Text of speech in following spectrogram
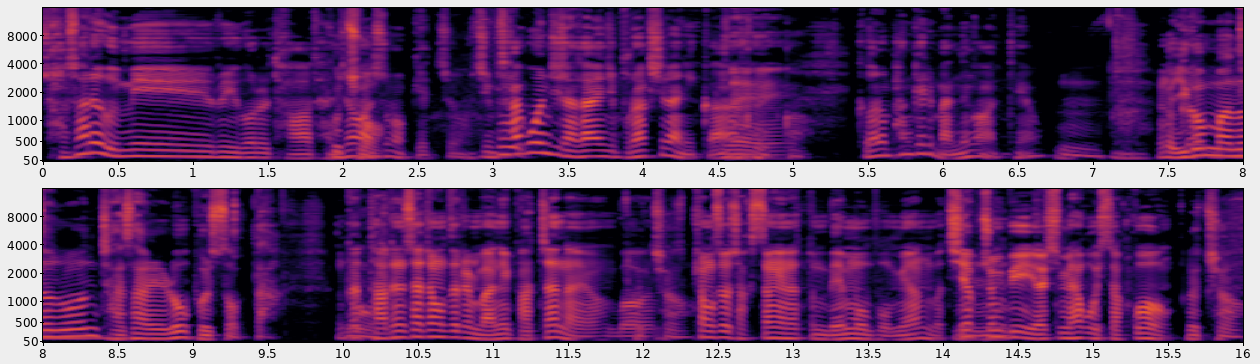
자살의 의미로 이거를 다 단정할 그렇죠. 수는 없겠죠. 지금 그- 사고인지 자살인지 불확실하니까 네. 그러니까. 그거는 판결이 맞는 것 같아요. 음. 그러니까- 그러니까 이것만으로는 자살로 볼 수 없다. 그러니까 어. 다른 사정들을 많이 봤잖아요. 뭐 그렇죠. 평소 작성해놨던 메모 보면 뭐 취업 음. 준비 열심히 하고 있었고 그렇죠.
